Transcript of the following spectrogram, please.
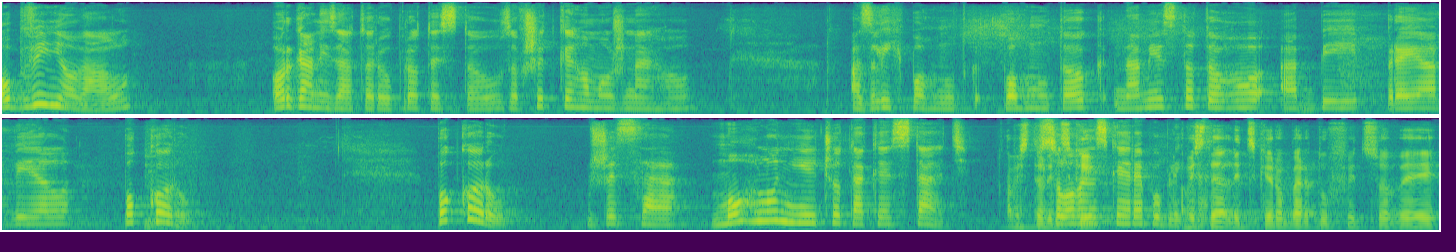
obviňoval organizátorov protestov zo všetkého možného a zlých pohnutok, namiesto toho, aby prejavil pokoru. Pokoru, že sa mohlo niečo také stať a vy jste v Slovenské republike. A vy jste lidsky Robertu Ficovi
